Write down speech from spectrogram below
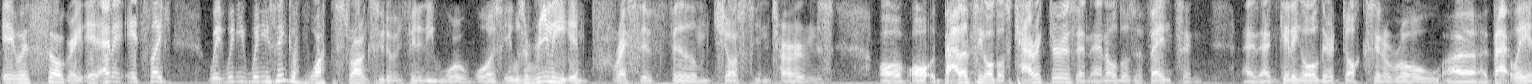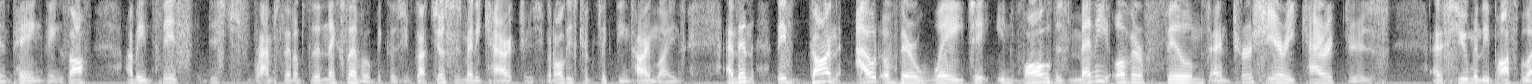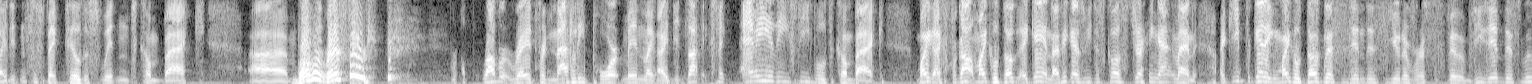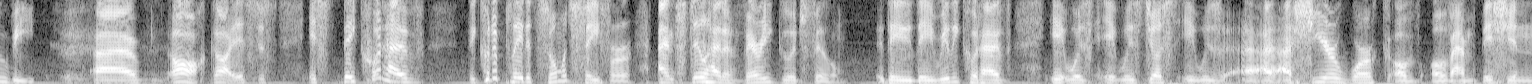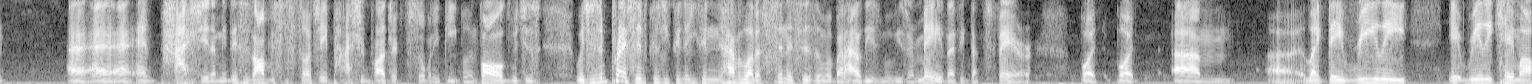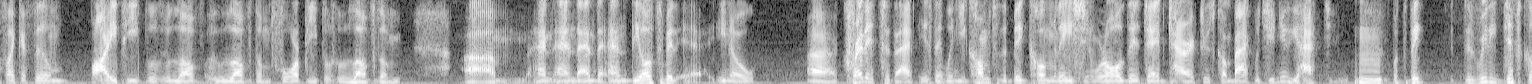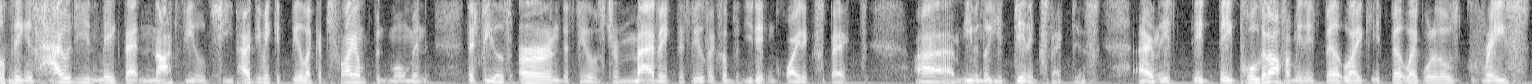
it was so great." It, and it, it's like when you when you think of what the strong suit of Infinity War was, it was a really impressive film, just in terms of all, balancing all those characters and, and all those events and, and, and getting all their ducks in a row uh, that way and paying things off. I mean, this this just ramps that up to the next level because you've got just as many characters, you've got all these conflicting timelines, and then they've gone out of their way to involve as many other films and tertiary characters as humanly possible. I didn't suspect Tilda Swinton to come back. Um, Robert Redford. Robert Redford, Natalie Portman. Like I did not expect any of these people to come back. Mike, I forgot Michael Doug again. I think as we discussed during Ant Man, I keep forgetting Michael Douglas is in this universe of films. He's in this movie. Um, oh god, it's just it's they could have they could have played it so much safer and still had a very good film. They they really could have. It was it was just it was a, a sheer work of of ambition uh, and passion. I mean, this is obviously such a passion project for so many people involved, which is which is impressive because you can you can have a lot of cynicism about how these movies are made, and I think that's fair. But but um, uh, like they really, it really came off like a film by people who love who love them for people who love them, um, and and and and the ultimate, uh, you know. Uh, credit to that is that when you come to the big culmination where all the dead characters come back, which you knew you had to, Mm. but the big the really difficult thing is how do you make that not feel cheap? How do you make it feel like a triumphant moment that feels earned, that feels dramatic, that feels like something you didn't quite expect, um, even though you did expect it? And it, it they pulled it off. I mean, it felt like it felt like one of those great.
